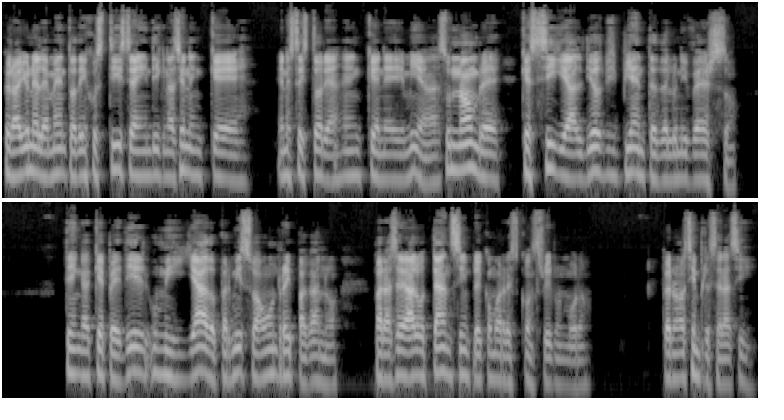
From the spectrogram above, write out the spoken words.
Pero hay un elemento de injusticia e indignación en que, en esta historia, en que Nehemías, un hombre que sigue al Dios viviente del universo, tenga que pedir humillado permiso a un rey pagano para hacer algo tan simple como reconstruir un muro. Pero no siempre será así.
